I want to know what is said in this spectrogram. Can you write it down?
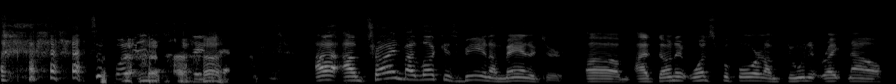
That's a funny. thing you say that. I, I'm trying my luck as being a manager. Um, I've done it once before, and I'm doing it right now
